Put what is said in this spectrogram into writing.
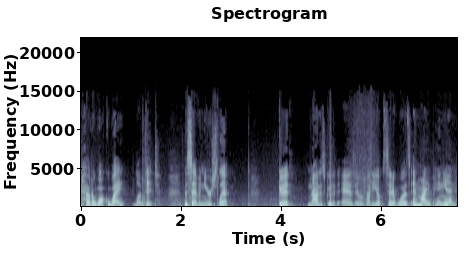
How to Walk Away, loved it. The Seven Year Slip, good. Not as good as everybody else said it was, in my opinion.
